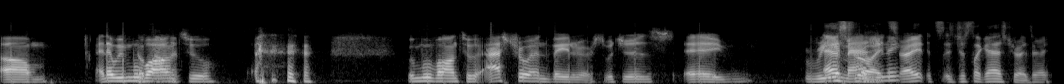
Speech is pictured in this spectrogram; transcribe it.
Um, and then we move on to we move on to Astro Invaders, which is a reimagining. Asteroids, right? It's it's just like asteroids, right?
